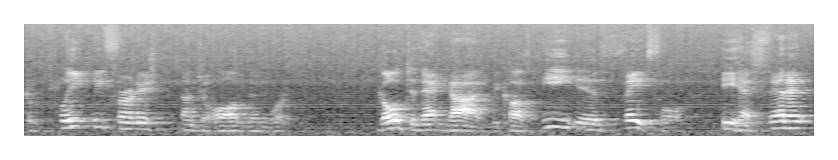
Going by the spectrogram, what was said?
completely furnished unto all good works. Go to that God because he is faithful. He has said it,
